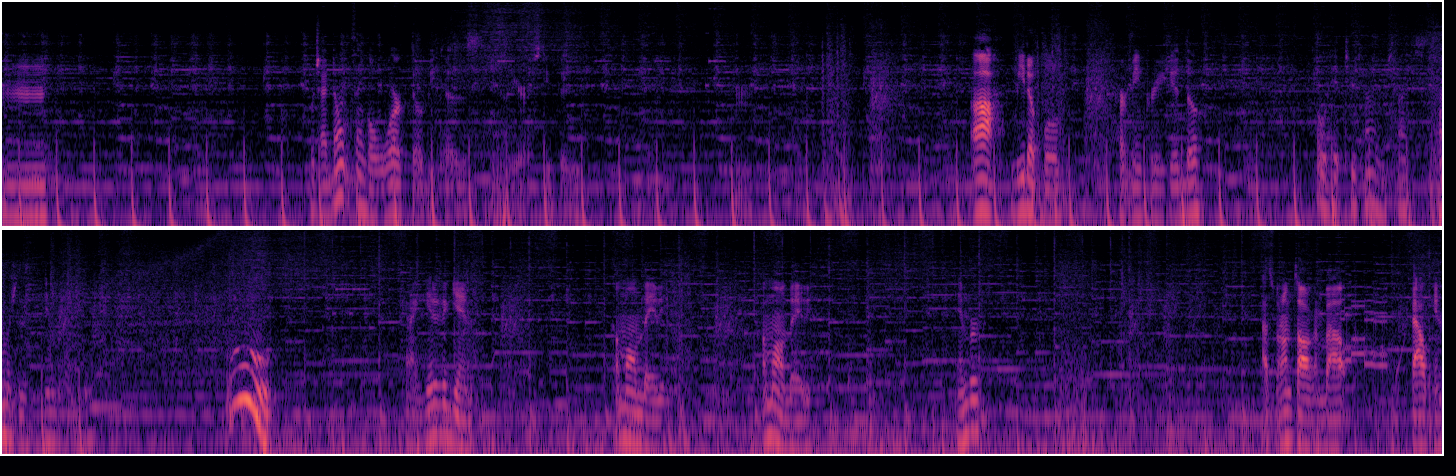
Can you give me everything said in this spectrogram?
Hmm. Which I don't think will work though because Ah, beat up will hurt me pretty good though. Oh, hit two times. Nice. How much does Ember do? Ooh! Can I get it again? Come on, baby. Come on, baby. Ember? That's what I'm talking about. Falcon.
